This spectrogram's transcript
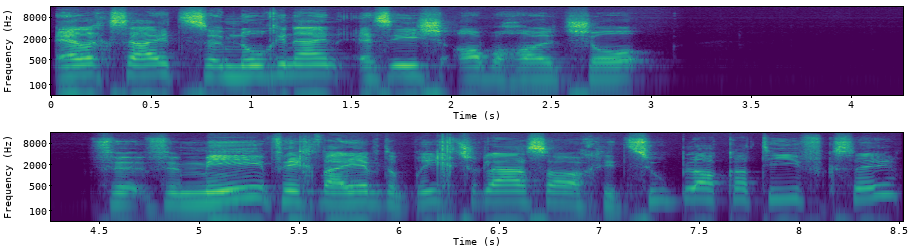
ehrlich gesagt, so im Nachhinein, es ist aber halt schon für, für mich, vielleicht weil ich eben den Bericht schon gelesen habe, ein bisschen zu plakativ gesehen.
